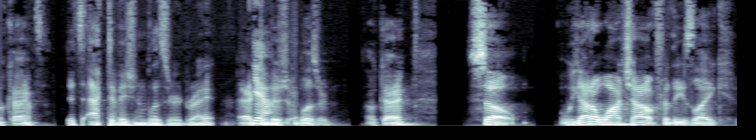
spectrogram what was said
Okay. It's, it's, Activision Blizzard, right? Activision yeah. Blizzard. Okay. So we got to watch out for these, like,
